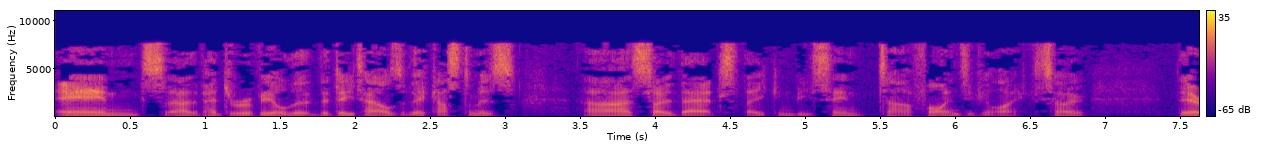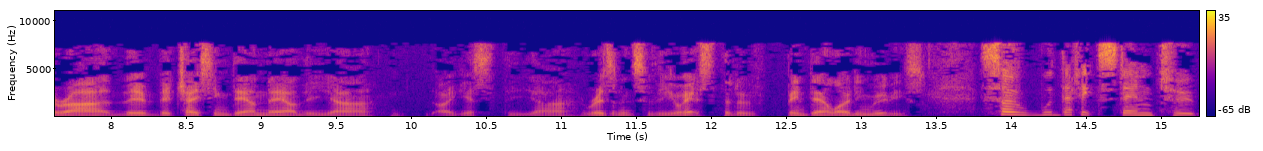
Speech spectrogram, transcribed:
and uh, they've had to reveal the, the details of their customers uh, so that they can be sent uh, fines, if you like. So. They're, uh, they're they're chasing down now the uh, I guess the uh, residents of the US that have been downloading movies. So would that extend to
